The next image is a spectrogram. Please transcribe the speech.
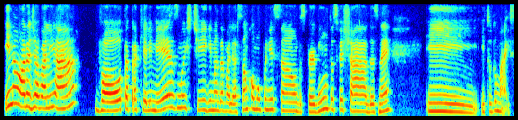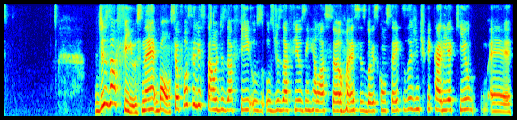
e na hora de avaliar, volta para aquele mesmo estigma da avaliação como punição, das perguntas fechadas, né, e, e tudo mais. Desafios, né? Bom, se eu fosse listar desafio, os, os, desafios em relação a esses dois conceitos, a gente ficaria aqui é,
